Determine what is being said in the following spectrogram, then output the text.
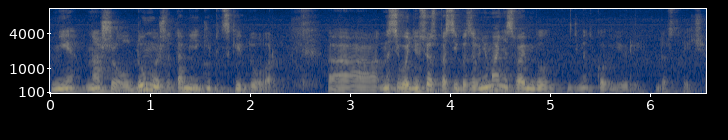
не нашел. Думаю, что там египетский доллар. А, на сегодня все. Спасибо за внимание. С вами был Деметков Юрий. До встречи.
